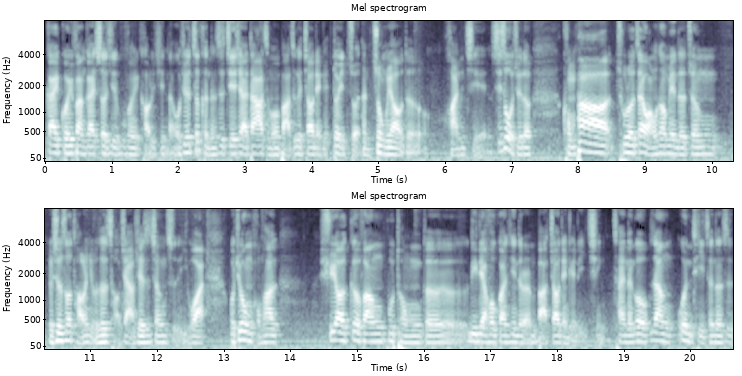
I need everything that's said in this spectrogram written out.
该规范、该设计的部分也考虑进来。我觉得这可能是接下来大家怎么把这个焦点给对准很重要的环节。其实我觉得恐怕除了在网络上面的争，有些时候讨论，有些是吵架，有些是争执以外，我觉得我们恐怕。需要各方不同的力量或关心的人把焦点给理清，才能够让问题真的是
